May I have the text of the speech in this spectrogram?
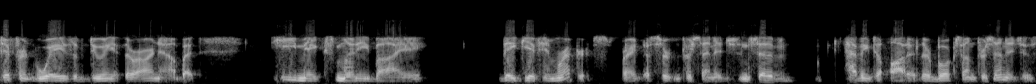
different ways of doing it there are now, but he makes money by they give him records, right? A certain percentage instead of having to audit their books on percentages.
